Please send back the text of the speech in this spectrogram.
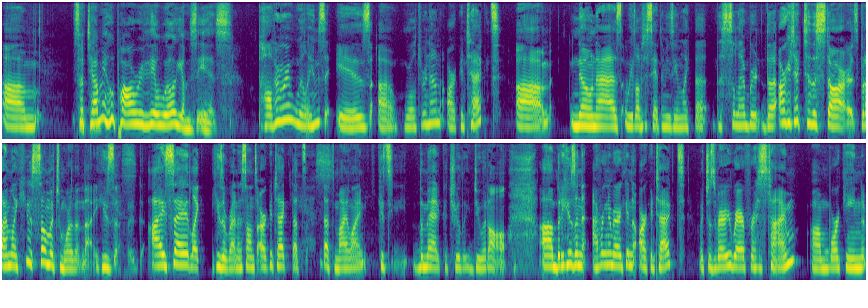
Um, so tell me who Paul Revere Williams is. Paul Revere Williams is a world-renowned architect. Um, known as we love to say at the museum like the the celebrity the architect to the stars. But i'm like he was so much more than that. He's yes. i say like he's a renaissance architect. That's yes. that's my line because the man could truly do it all. Um, but he was an african american architect which is very rare for his time um, working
